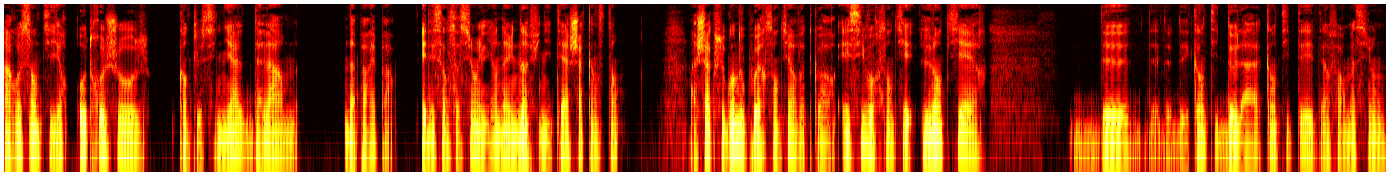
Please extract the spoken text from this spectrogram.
à ressentir autre chose quand le signal d'alarme n'apparaît pas. Et des sensations, il y en a une infinité à chaque instant. À chaque seconde, vous pouvez ressentir votre corps. Et si vous ressentiez l'entière de, la quantité d'informations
